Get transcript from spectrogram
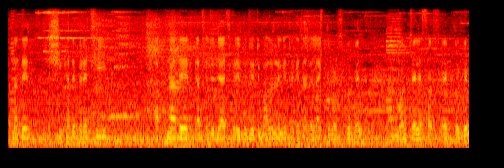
আপনাদের শিখাতে পেরেছি। আপনাদের কাছে যদি আজকের এই ভিডিওটি ভালো লেগে থাকে, তাহলে লাইক কমেন্টস করবেন আর মন চাইলে সাবস্ক্রাইব করবেন।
